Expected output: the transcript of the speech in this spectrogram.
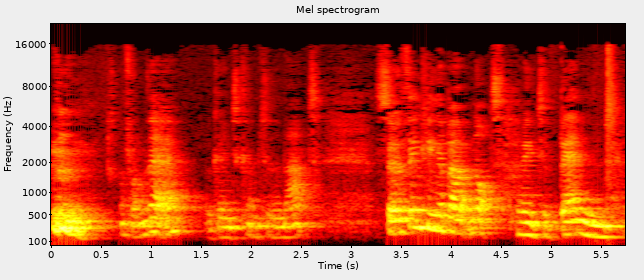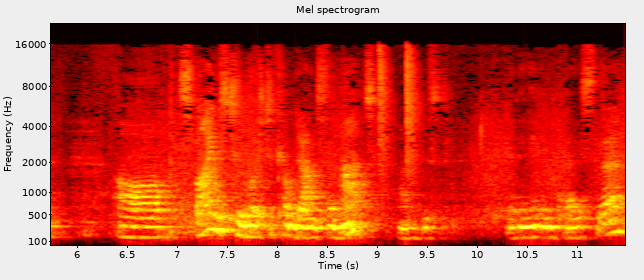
and from there, we're going to come to the mat. So thinking about not having to bend our spines too much to come down to the mat. I'm just getting it in place there.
